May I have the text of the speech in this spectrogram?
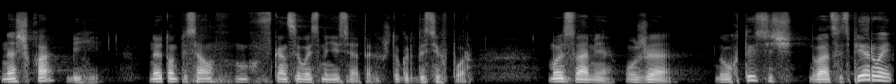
нашха бихи. Но это он писал в конце 80-х, что говорит до сих пор. Мы с вами уже 2021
